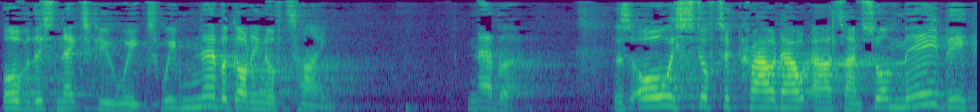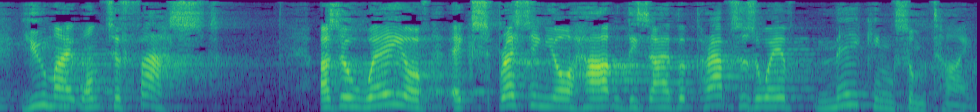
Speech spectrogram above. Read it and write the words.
over this next few weeks. We've never got enough time. Never. There's always stuff to crowd out our time. So maybe you might want to fast as a way of expressing your heart and desire, but perhaps as a way of making some time.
